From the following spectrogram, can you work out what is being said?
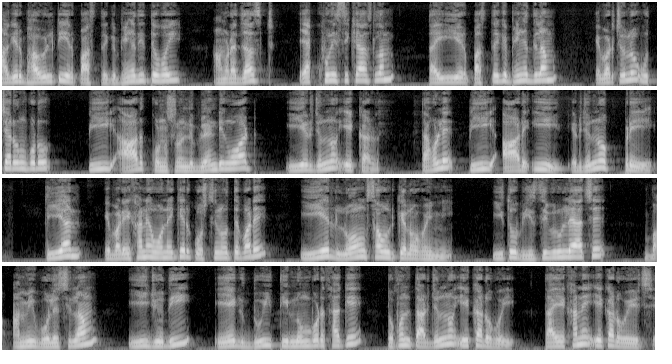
আগের ভাওয়েলটি এর পাশ থেকে ভেঙে দিতে হয়। আমরা জাস্ট এক্ষুনি শিখে আসলাম, তাই এর পাশ থেকে ভেঙে দিলাম। এবার চলো উচ্চারণ করো। P R consonant blending word E এর জন্য একার। তাহলে পি আর ই এর জন্য প্রে ক্লিয়ার এবার এখানে অনেকের কোশ্চেন হতে পারে ই এর লং সাউন্ড কেন হয়নি? ই তো ভিসিবি রুলে আছে। আমি বলেছিলাম ই যদি এক, দুই, তিন নম্বরে থাকে, তখন তার জন্য একার হই তাই এখানে একার হয়েছে।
